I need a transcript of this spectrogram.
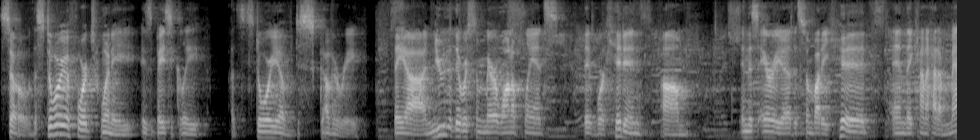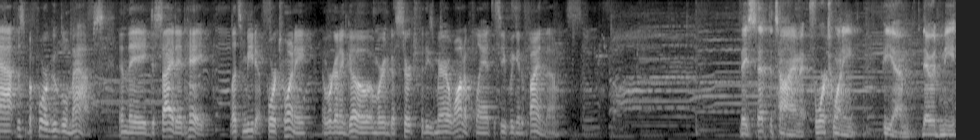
So the story of 420 is basically a story of discovery. They uh, knew that there were some marijuana plants that were hidden um, in this area that somebody hid, and they kind of had a map. This is before Google Maps, and they decided, hey, let's meet at 420, and we're gonna go and we're gonna go search for these marijuana plants to see if we can find them. They set the time at 4:20 p.m. They would meet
